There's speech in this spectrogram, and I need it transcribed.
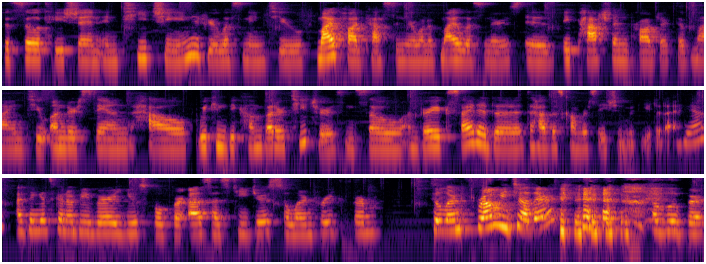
facilitation and teaching, if you're listening to my podcast and you're one of my listeners, is a passion project of mine to understand how we can become better teachers. And so I'm very excited to, to have this conversation with you today. Yeah, I think it's going to be very useful for us as teachers to learn from to learn from each other. a blooper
